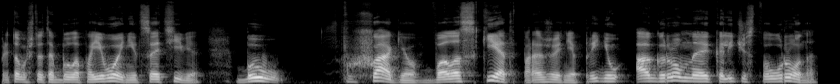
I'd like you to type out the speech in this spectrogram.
при том, что это было по его инициативе. Был в шаге, в волоске от поражения, принял огромное количество урона.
